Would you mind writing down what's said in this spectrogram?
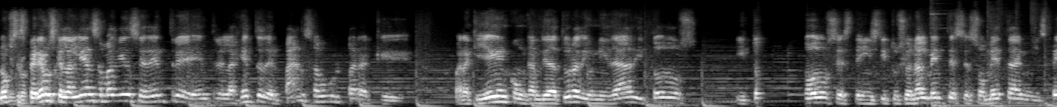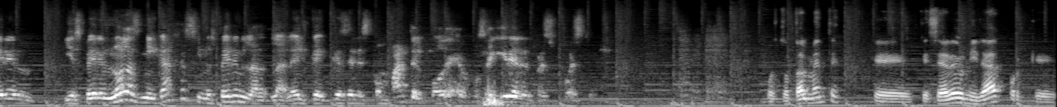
No, pues esperemos que... la alianza más bien se dé entre, entre la gente del PAN, Saúl, para que, para que lleguen con candidatura de unidad y todos, y todos este, institucionalmente se sometan y esperen, y esperen no las migajas, sino esperen el que, se les comparte el poder o seguir en el presupuesto. Pues totalmente, que, sea de unidad, porque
